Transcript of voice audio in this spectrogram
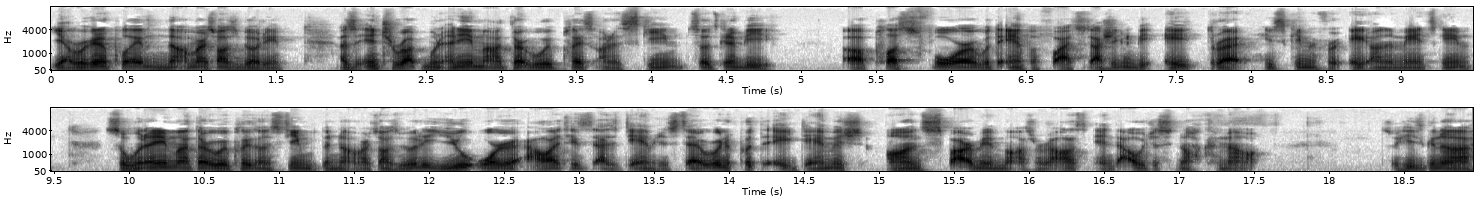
Yeah, we're gonna play not my responsibility. As an interrupt, when any amount of threat will be placed on a scheme, so it's gonna be uh, plus four with the amplify. So it's actually gonna be eight threat. He's scheming for eight on the main scheme. So when any amount that we place on Steam with the not responsibility, you or your ally takes it as damage instead. We're to put the 8 damage on Spider-Man Miles Morales, and that would just knock him out. So he's going to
